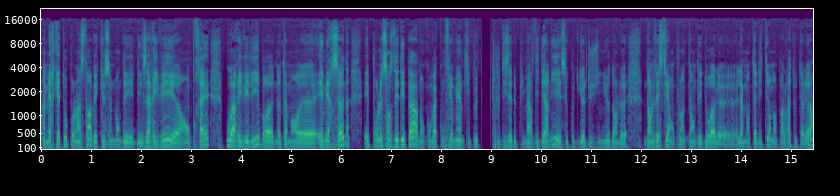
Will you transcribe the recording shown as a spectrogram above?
un mercato pour l'instant avec seulement des, des arrivées euh, en prêt ou arrivées libres, notamment euh, Emerson. Et pour le sens des départs, donc on va confirmer un petit peu je vous disais depuis mardi dernier et ce coup de gueule de Juninho dans le, dans le vestiaire en pointant des doigts le- la mentalité, on en parlera tout à l'heure.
